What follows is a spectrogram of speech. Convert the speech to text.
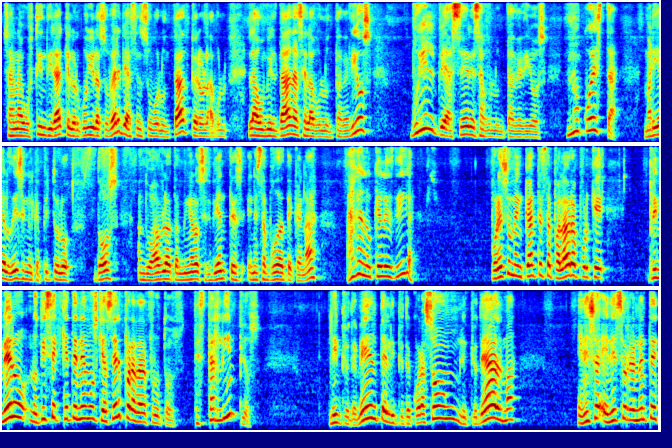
San Agustín dirá que el orgullo y la soberbia hacen su voluntad, pero la, humildad hace la voluntad de Dios. Vuelve a hacer esa voluntad de Dios. No cuesta. María lo dice en el capítulo 2, cuando habla también a los sirvientes en esa boda de Caná. Hagan lo que les diga. Por eso me encanta esta palabra, porque primero nos dice qué tenemos que hacer para dar frutos. De estar limpios. Limpios de mente, limpios de corazón, limpios de alma. En eso, en eso realmente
